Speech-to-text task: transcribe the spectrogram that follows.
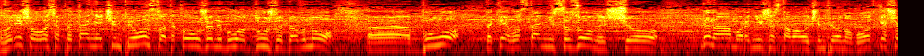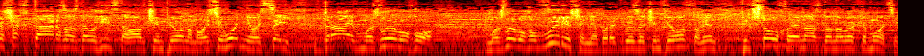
вирішувалося питання чемпіонства, такого вже не було дуже давно. Е, було таке в останні сезони, що Динамо раніше ставало чемпіоном. Було таке, що Шахтар заздалегідь ставав чемпіоном. Але сьогодні ось цей драйв можливого. Можливого вирішення боротьби за чемпіонство він підштовхує нас до нових емоцій.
